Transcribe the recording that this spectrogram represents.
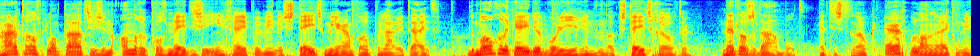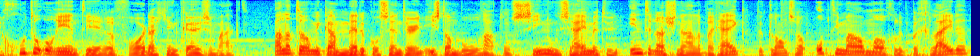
Haartransplantaties en andere cosmetische ingrepen winnen steeds meer aan populariteit. De mogelijkheden worden hierin dan ook steeds groter, net als het aanbod. Het is dan ook erg belangrijk om je goed te oriënteren voordat je een keuze maakt. Anatomica Medical Center in Istanbul laat ons zien hoe zij met hun internationale bereik de klant zo optimaal mogelijk begeleiden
